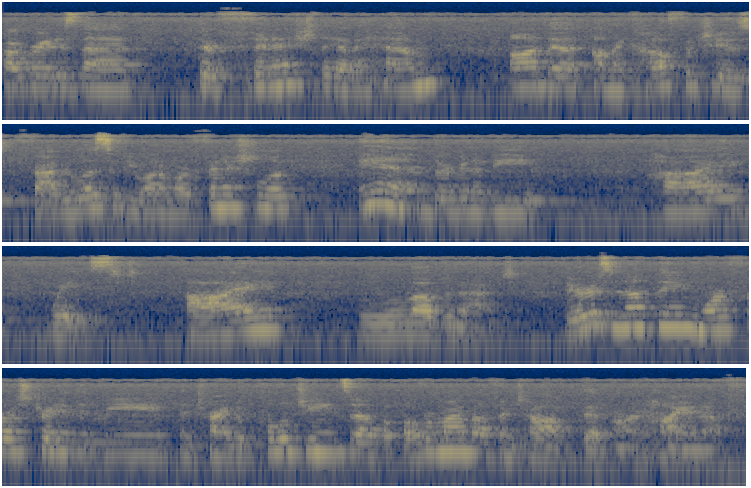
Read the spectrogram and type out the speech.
How great is that? They're finished, they have a hem on the, on the cuff, which is fabulous if you want a more finished look, and they're gonna be high waist. I love that. There is nothing more frustrating than me than trying to pull jeans up over my muffin top that aren't high enough.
